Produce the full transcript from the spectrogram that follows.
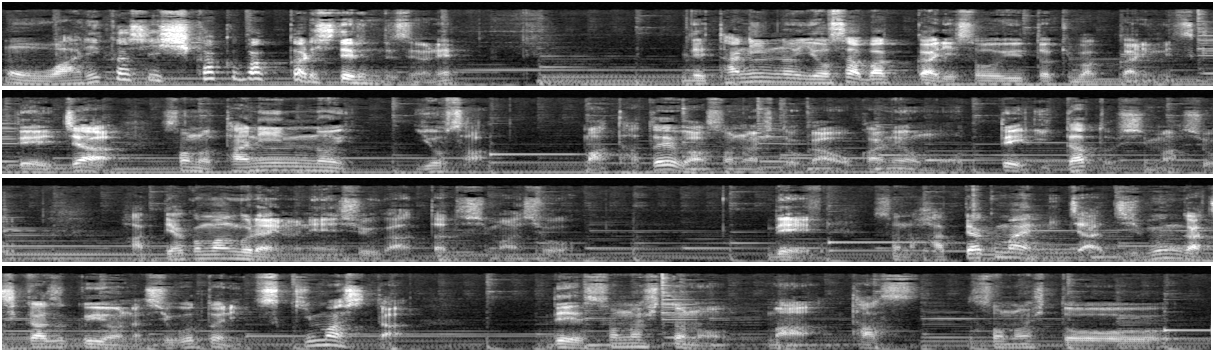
もうわりかし比較ばっかりしてるんですよね。で他人の良さばっかりそういう時ばっかり見つけてじゃあその他人の良さまあ例えばその人がお金を持っていたとしましょう。800万ぐらいの年収があったとしましょう。でその800万円にじゃあ自分が近づくような仕事に就きました。でその人のまあその人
